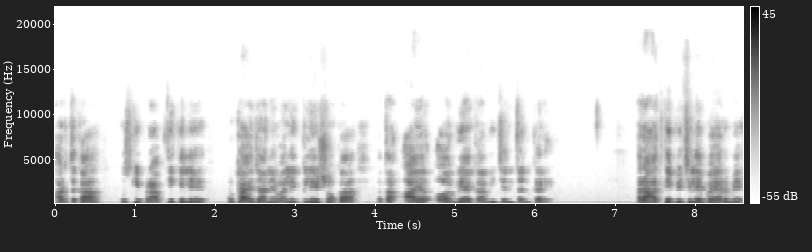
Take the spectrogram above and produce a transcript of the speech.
अर्थ का, उसकी प्राप्ति के लिए उठाए जाने वाले क्लेशों का तथा आय और व्यय का भी चिंतन करें। रात के पिछले पहर में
